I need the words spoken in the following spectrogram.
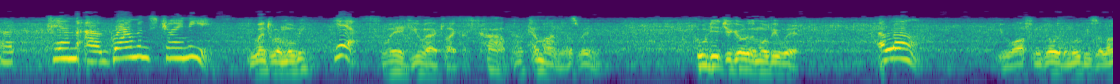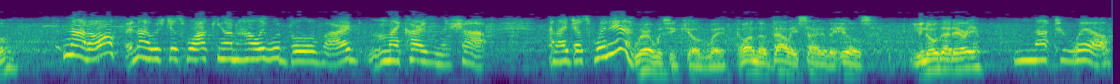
Uh, ten, uh, Grauman's Chinese. You went to a movie? Yes. Wade, you act like a cop. Now, come on, Nils, wait a minute. Who did you go to the movie with? Alone. You often go to the movies alone? Not often. I was just walking on Hollywood Boulevard. My car's in the shop. And I just went in. Where was he killed, Wade? On the valley side of the hills. You know that area? Not too well.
